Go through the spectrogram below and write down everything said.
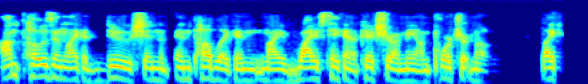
I'm posing like a douche in in public and my wife's taking a picture of me on portrait mode. Like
